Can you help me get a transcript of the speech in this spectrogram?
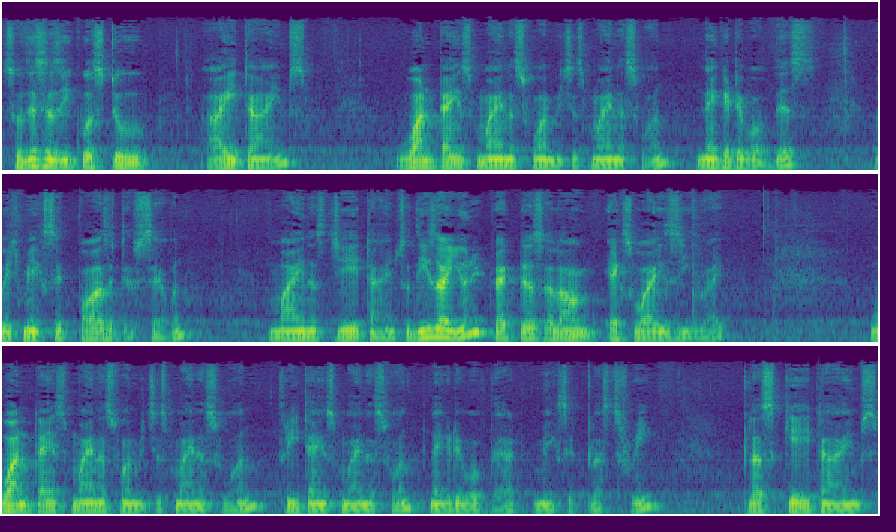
So this is equals to i times 1 times minus 1, which is minus 1, negative of this, which makes it positive 7, minus j times. So these are unit vectors along x, y, z, right? 1 times minus 1 which is minus 1 3 times minus 1 negative of that makes it plus 3 plus k times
